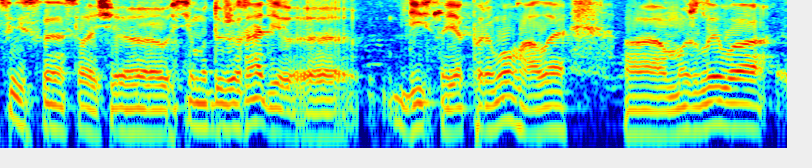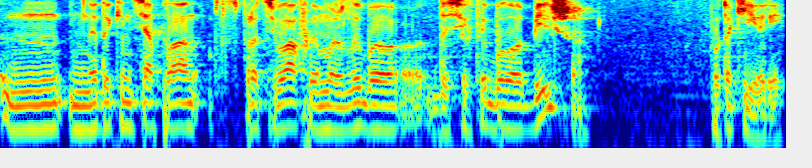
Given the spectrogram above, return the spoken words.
Сергій Станіславович, е, всі ми дуже раді, е, дійсно як перемога, але е, можливо не до кінця план спрацював і можливо досягти було більше по такій грі.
